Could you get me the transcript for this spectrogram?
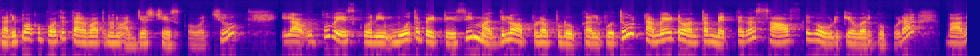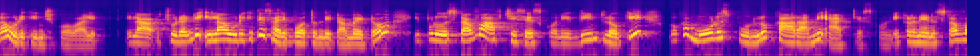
సరిపోకపోతే తర్వాత మనం అడ్జస్ట్ చేసుకోవచ్చు. ఇలా ఉప్పు వేసుకొని మూత పెట్టేసి మధ్యలో అప్పుడప్పుడు కలుపుతూ టమాటో అంతా మెత్తగా సాఫ్ట్గా ఉడికే వరకు కూడా బాగా ఉడికించుకోవాలి. ఇలా చూడండి ఇలా ఉడికితే సరిపోతుంది టమాటో. ఇప్పుడు స్టవ్ ఆఫ్ చేసేసుకొని దీంట్లోకి ఒక మూడు స్పూన్లు కారాన్ని యాడ్ చేసుకోండి. ఇక్కడ నేను స్టవ్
